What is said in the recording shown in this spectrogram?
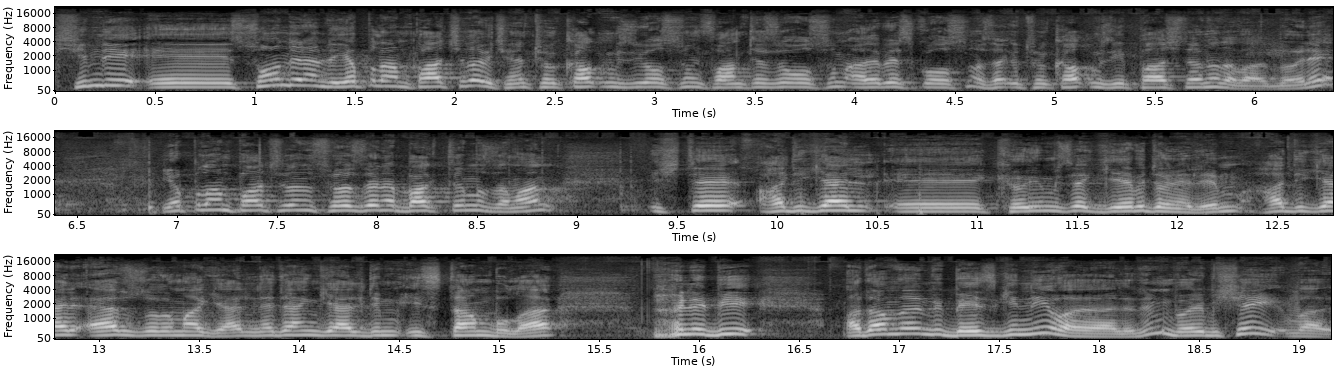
Şimdi e, son dönemde yapılan parçalar için hani Türk halk müziği olsun, fantezi olsun, arabesk olsun özellikle Türk halk müziği parçalarında da var böyle. Yapılan parçaların sözlerine baktığımız zaman işte hadi gel e, köyümüze geri dönelim, hadi gel Erzurum'a gel, neden geldim İstanbul'a? Böyle bir adamların bir bezginliği var herhalde değil mi? Böyle bir şey var.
